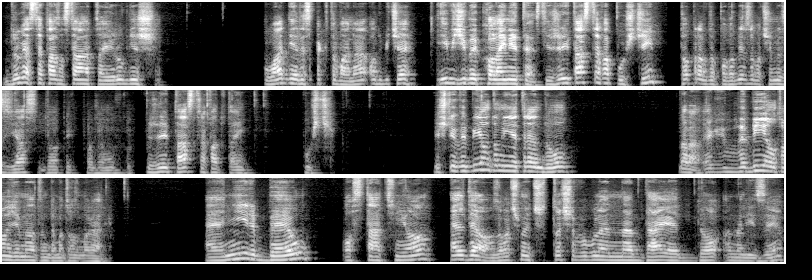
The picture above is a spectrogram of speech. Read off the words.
Druga strefa została tutaj również ładnie respektowana, odbicie i widzimy kolejny test. Jeżeli ta strefa puści, to prawdopodobnie zobaczymy zjazd do tych poziomów. Jeżeli ta strefa tutaj puści. Jeśli wybiją tą linię trendu, dobra, jak wybiją, to będziemy na ten temat rozmawiali. E, NIR był ostatnio LDO. Zobaczmy, czy to się w ogóle nadaje do analizy.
